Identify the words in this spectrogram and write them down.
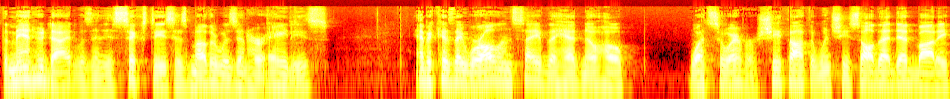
The man who died was in his 60s, his mother was in her 80s, and because they were all unsaved, they had no hope whatsoever. She thought that when she saw that dead body,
